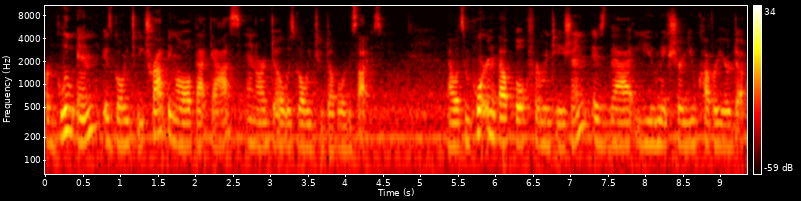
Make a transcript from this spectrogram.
Our gluten is going to be trapping all of that gas and our dough is going to double in size. Now what's important about bulk fermentation is that you make sure you cover your dough.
